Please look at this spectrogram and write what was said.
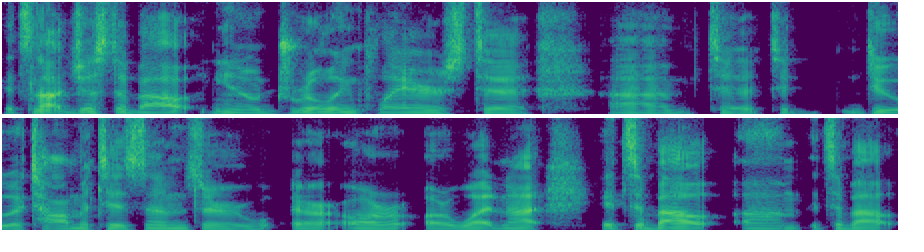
It's not just about you know drilling players to um, to to do automatisms or or or, or whatnot. It's about um, it's about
